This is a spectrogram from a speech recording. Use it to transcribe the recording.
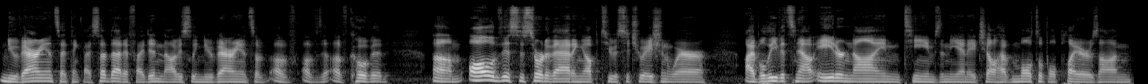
new variants i think i said that if i didn't obviously new variants of of of, the, of covid um, all of this is sort of adding up to a situation where i believe it's now eight or nine teams in the nhl have multiple players on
